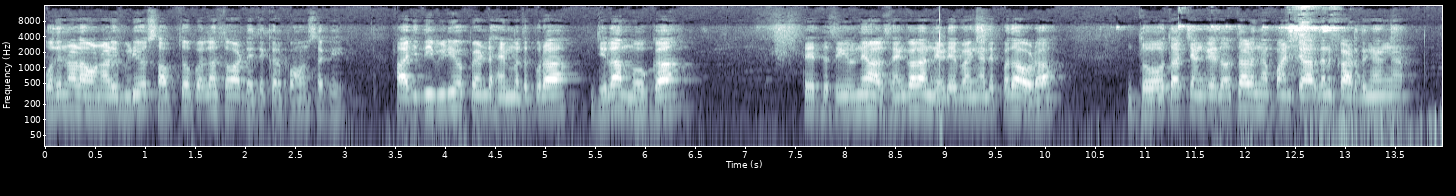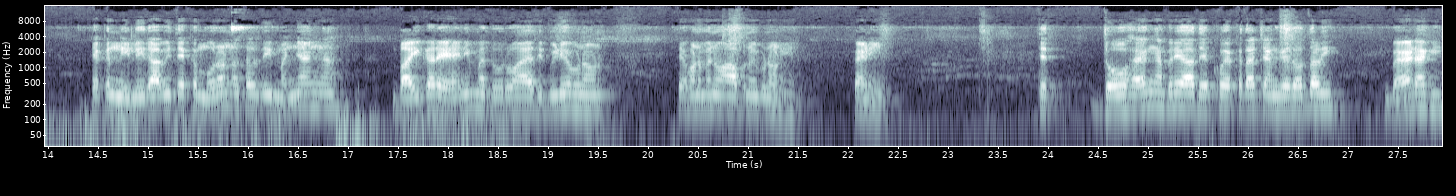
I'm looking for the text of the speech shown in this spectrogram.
ਉਹਦੇ ਨਾਲ ਆਉਣ ਵਾਲੀ ਵੀਡੀਓ ਸਭ ਤੋਂ ਪਹਿਲਾਂ ਤੁਹਾਡੇ ਤੱਕ ਪਹੁੰਚ ਸਕੇ। ਅੱਜ ਦੀ ਵੀਡੀਓ ਪਿੰਡ ਹਿੰਮਤਪੁਰਾ, ਜ਼ਿਲ੍ਹਾ ਮੋਗਾ ਤੇ ਤਹਿਸੀਲ ਨਿਹਾਲ ਸਿੰਘ ਵਾਲਾ, ਨੇੜੇ ਬਾਈਆਂ ਦੇ ਭਦੌੜਾ। ਦੋ ਤਾਂ ਚੰਗੇ ਦੁੱਧ ਵਾਲੀਆਂ, ਪੰਜ ਚਾਰ ਦਿਨ ਕੱਢਦੀਆਂ ਆਂ ਇੱਕ ਨੀਲੀ ਰਾਵੀ ਤੇ ਇੱਕ ਮੁਰਨ ਨਸਲ ਦੀ ਮੱਝਾਂ ਆਂ ਬਾਈ ਘਰੇ ਹੈ ਨਹੀਂ, ਮੈਂ ਦੂਰੋਂ ਆਇਆ ਸੀ ਵੀਡੀਓ ਬਣਾਉਣ ਤੇ ਹੁਣ ਮੈਨੂੰ ਆਪ ਨੂੰ ਹੀ ਬਣਾਉਣੀ ਹੈ, ਪੈਣੀ ਹੈ। ਤੇ ਦੋ ਹੈਗੀਆਂ ਵੀਰੇ ਆ ਦੇਖੋ, ਇੱਕ ਤਾਂ ਚੰਗੇ ਦੁੱਧ ਵਾਲੀ ਬੈੜ ਹੈਗੀ।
